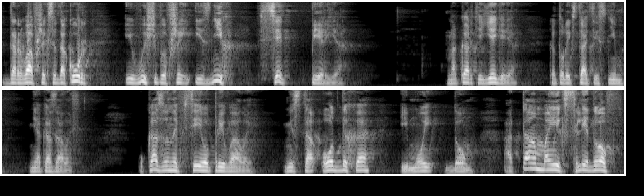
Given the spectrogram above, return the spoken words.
дорвавшихся до кур и выщипавший из них все перья. На карте егеря, которой, кстати, с ним не оказалось, указаны все его привалы, места отдыха и мой дом. А там моих следов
